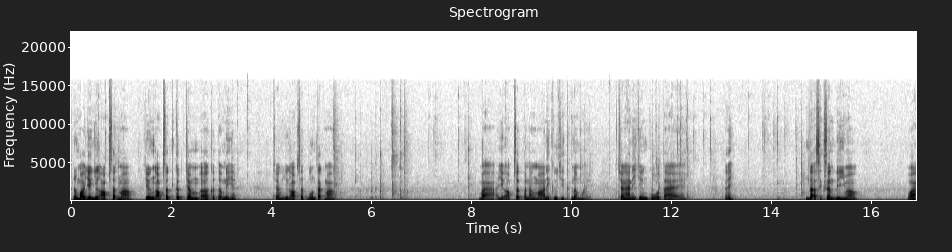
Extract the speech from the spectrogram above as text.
ធ្នឹមរបស់យើងយើង offset មកយើង offset គិតចាំគិតត្រឹមនេះអញ្ចឹងយើង offset 4ទឹកមកបាទយើង offset ប៉ុណ្ណឹងមកនេះគឺជាធ្នឹមហើយអញ្ចឹងអានេះយើងគួរតែនេះដាក់ section D មកវ៉ា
